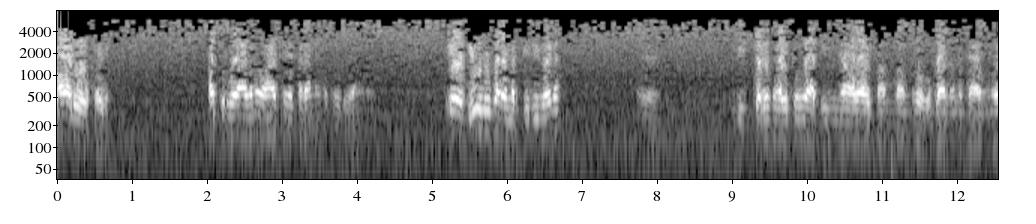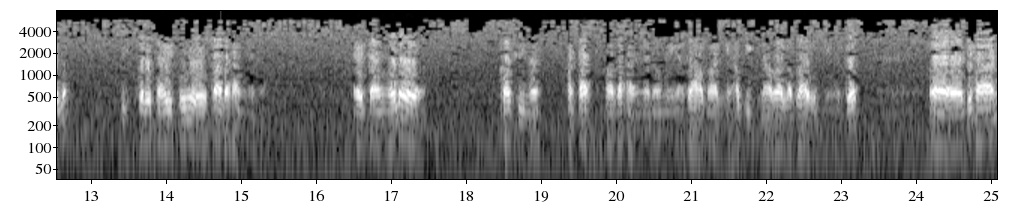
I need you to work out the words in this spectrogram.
ආරෝපය අතුරුවාගෙන වාසය කරන්නට පුළුවන්. ඒ දිනු කරන පිළිවෙල විස්තර සහිතව අභිඥාවල් සම්බන්ධව උගන්වන තැන්වල විස්තර සහිතව සාධහන් වෙනවා. ඒ තැන්වල කසින හතක් සාධහන් වෙනවා මේ සාමාන්‍ය අභිඥාවල් ලබා ගැනීමට ධ්‍යාන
